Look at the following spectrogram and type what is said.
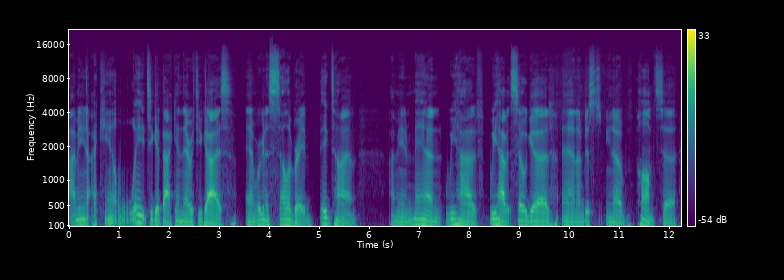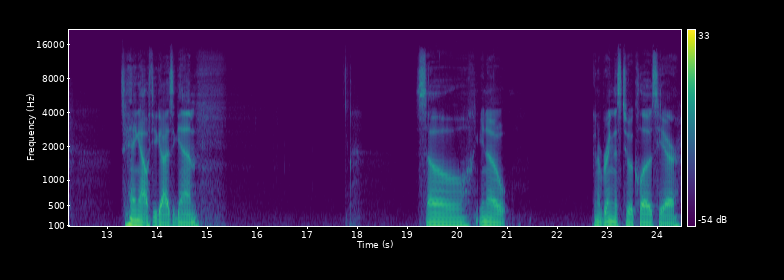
I mean, I can't wait to get back in there with you guys, and we're gonna celebrate big time. I mean, man, we have we have it so good, and I'm just you know pumped to to hang out with you guys again. So, you know, going to bring this to a close here.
